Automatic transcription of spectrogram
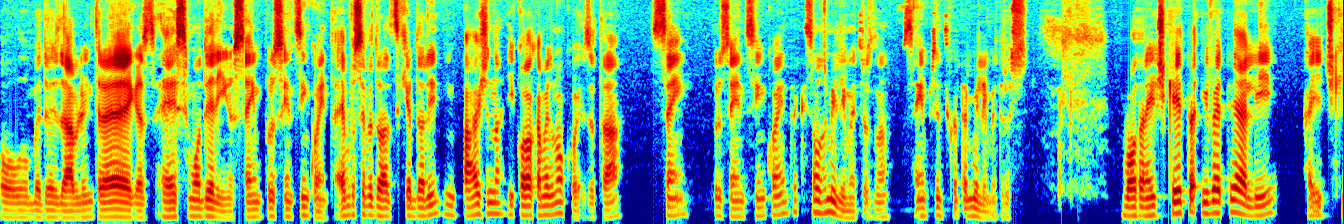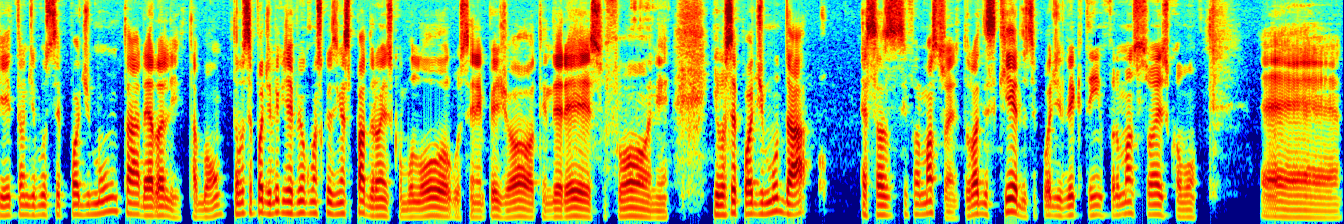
ou B2W entregas, é esse modelinho, 100 por 150. Aí você vê do lado esquerdo ali, em página, e coloca a mesma coisa, tá? 100 por 150, que são os milímetros, né? 100 por 150 milímetros. Volta na etiqueta e vai ter ali a etiqueta onde você pode montar ela ali, tá bom? Então você pode ver que já vem algumas coisinhas padrões, como logo, CNPJ, endereço, fone, e você pode mudar essas informações. Do lado esquerdo, você pode ver que tem informações como é,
